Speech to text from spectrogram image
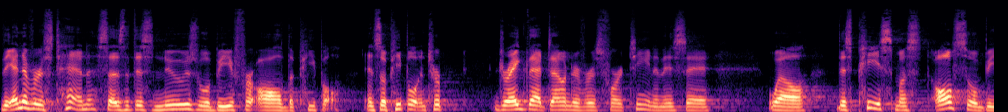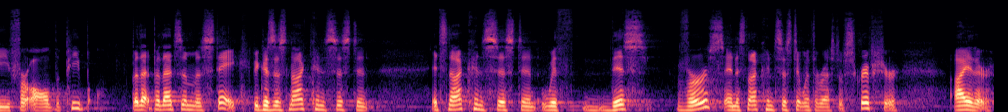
The end of verse 10 says that this news will be for all the people. And so people interp- drag that down to verse 14 and they say, well, this peace must also be for all the people. But, that, but that's a mistake because it's not consistent. It's not consistent with this verse, and it's not consistent with the rest of Scripture either.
